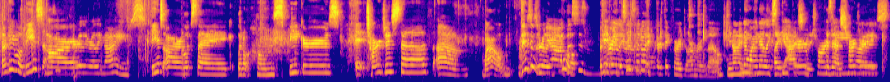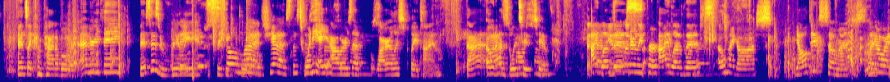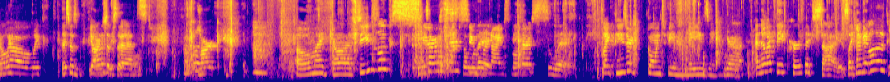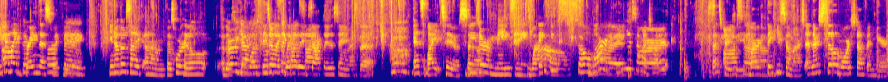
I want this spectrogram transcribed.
Okay, well these, these are, are really really nice. These are looks like little home speakers. It charges stuff. Um Wow, this is really yeah, cool. this is okay. Really, wait, this really is literally cool. perfect for a dorm room, though. You know what I no, mean? No, I know, like, like speaker, actually, because it has chargers like... and it's like compatible with everything. This is really Thank freaking so cool. much. Yes, this 28 so, hours so nice. of wireless playtime. That oh, That's it has Bluetooth awesome. too. Yeah, I love this. literally perfect. I love this. Oh my gosh. Y'all do so much. Like, I know, I know. Like this is Y'all actually the so best. Cool. Mark. Oh my gosh. These look super, these are super nice. Mark. These are slick. Like these are going to be amazing. Yeah. And they're like the perfect size. Like you and can look, you can oh, like bring this perfect. with you. You know those like um those Cord pill those oh, yeah, ones? These are like, like literally exactly the same as the it's light too. So these are amazing. Wow. Thank you so Mark, much. thank you so much. Did, that's crazy. Awesome. Mark, thank you so much. And there's still more stuff in here.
